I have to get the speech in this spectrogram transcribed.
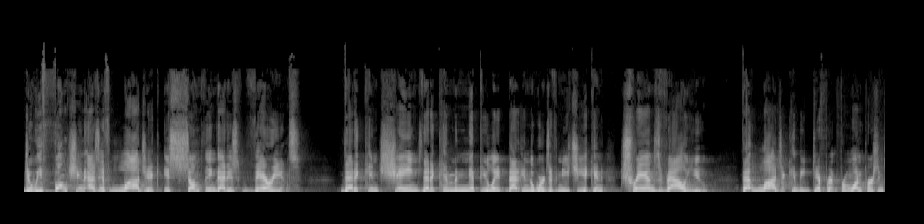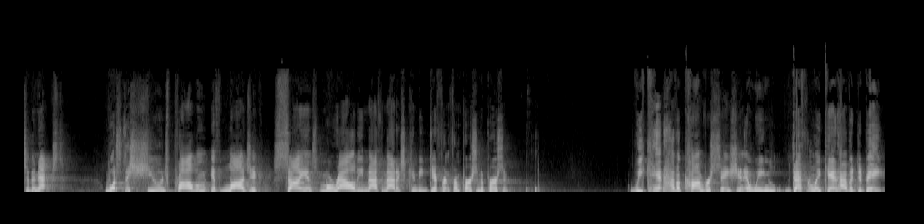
Do we function as if logic is something that is variant? that it can change, that it can manipulate, that in the words of Nietzsche, it can transvalue, that logic can be different from one person to the next. What's the huge problem if logic, science, morality, mathematics can be different from person to person? We can't have a conversation and we definitely can't have a debate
